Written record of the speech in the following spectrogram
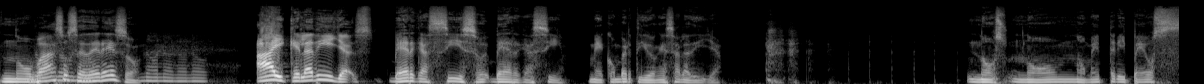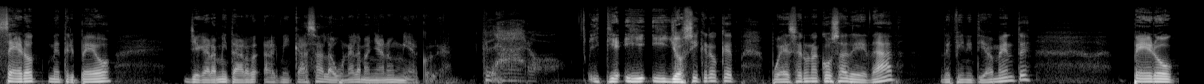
no va a suceder no. eso. No, no, no, no. Ay, qué ladilla. Verga, sí, soy, verga, sí. Me he convertido en esa ladilla. No, no, no me tripeo, cero me tripeo llegar a mi, tarde, a mi casa a la una de la mañana un miércoles. Claro. Y, tie- y- y yo sí creo que puede ser una cosa de edad, definitivamente, pero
